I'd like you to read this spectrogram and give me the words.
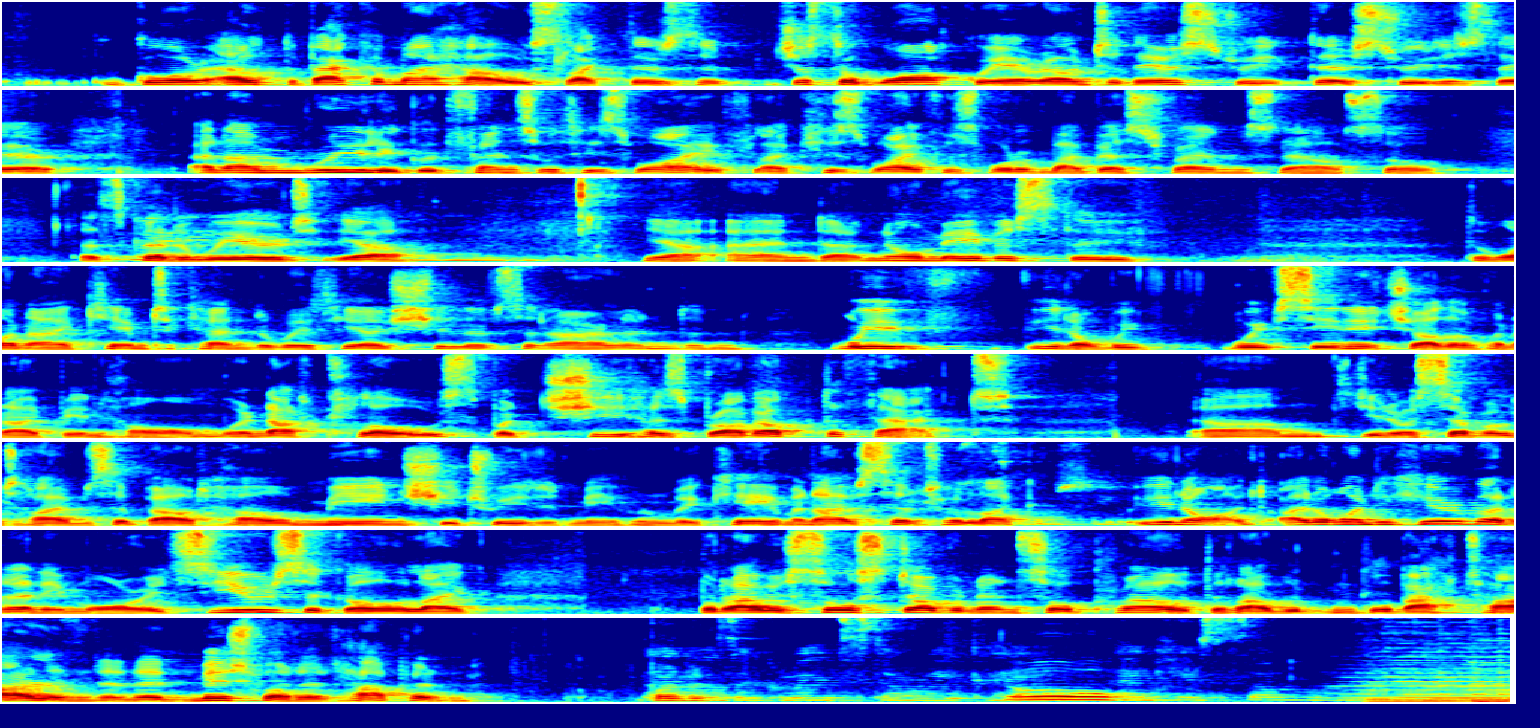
go out the back of my house. Like, there's a, just a walkway around to their street. Their street is there, and I'm really good friends with his wife. Like, his wife is one of my best friends now. So that's kind of weird. Yeah, yeah. And uh, no, Mavis, the the one I came to Canada with, yeah, she lives in Ireland, and we've you know we've we've seen each other when I've been home. We're not close, but she has brought up the fact, um, you know, several times about how mean she treated me when we came, and I've said to her like, you know, I don't want to hear about it anymore. It's years ago, like. But I was so stubborn and so proud that I wouldn't go back to Ireland and admit what had happened. That But- was a great story, Kay. Oh. Thank you so much.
